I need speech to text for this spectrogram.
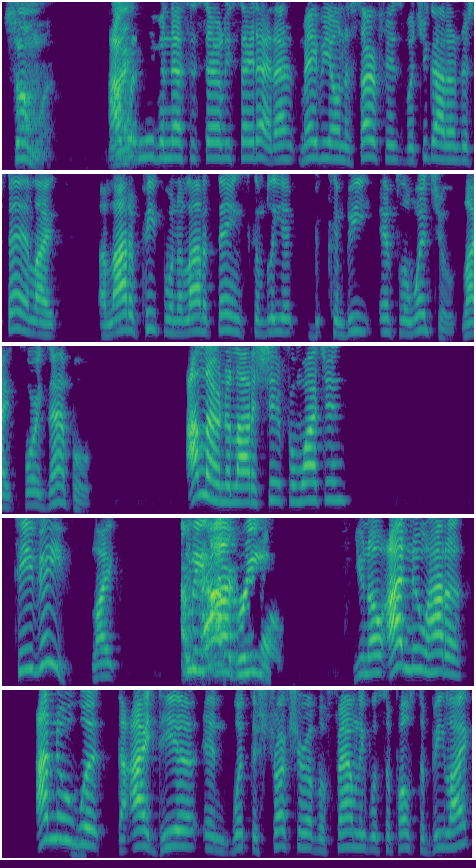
someone. Right? I wouldn't even necessarily say that. That maybe on the surface, but you got to understand, like a lot of people and a lot of things can be can be influential. Like for example, I learned a lot of shit from watching TV. Like, I mean, I agree. Show. You know, I knew how to. I knew what the idea and what the structure of a family was supposed to be like.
